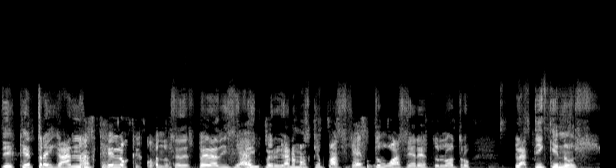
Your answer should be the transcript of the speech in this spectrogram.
¿De qué trae ganas? ¿Qué es lo que cuando se despera dice, ay, pero ya nomás que pase esto, voy a hacer esto, lo otro? Platíquenos.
